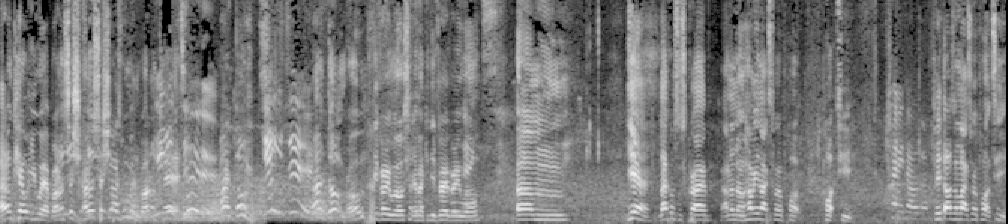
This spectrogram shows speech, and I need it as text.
I don't care what you wear, bro. I don't, sexu- I don't sexualize women, bro. I don't Yeah, care. you do. I don't. Yeah, you do. I don't, bro. You did very well. Centre back, you did very, very well. Thanks. Um, yeah, like or subscribe. I don't know how many likes for part part two. Twenty thousand. Three thousand likes for part two.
